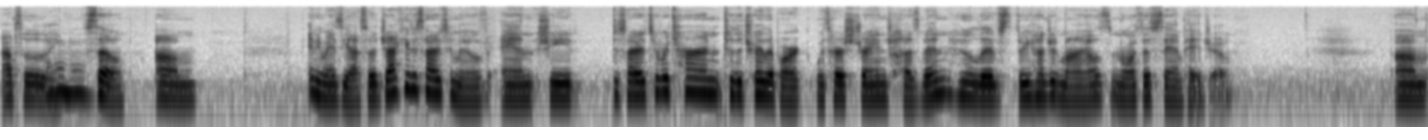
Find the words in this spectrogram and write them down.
Absolutely. I don't know. So, um anyways, yeah, so Jackie decided to move and she decided to return to the trailer park with her strange husband who lives 300 miles north of San Pedro. Um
